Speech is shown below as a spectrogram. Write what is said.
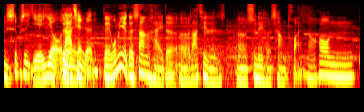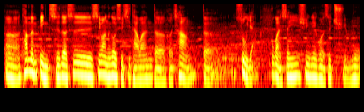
嗯，是不是也有拉纤人？对，对，我们有个上海的呃拉纤人呃室内合唱团，然后呃他们秉持的是希望能够学习台湾的合唱的素养，不管声音训练或者是曲目，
